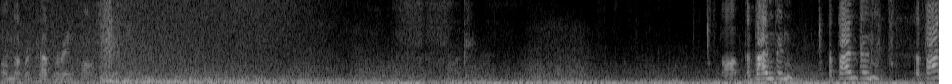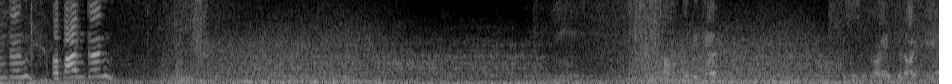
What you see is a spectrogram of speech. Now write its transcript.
Oh, I'm not recovering. Oh, shit. Fuck. Oh, abandon! Abandon! Abandon! Abandon! Oh, there we go. This is probably a good idea.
